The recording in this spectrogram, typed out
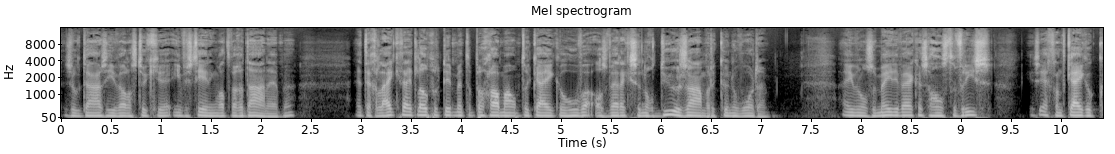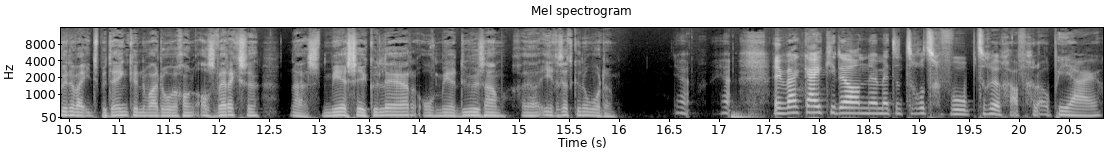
Dus ook daar zie je wel een stukje investering wat we gedaan hebben. En tegelijkertijd loopt op dit met het programma om te kijken hoe we als werkse nog duurzamer kunnen worden. Een van onze medewerkers, Hans de Vries, is echt aan het kijken kunnen wij iets bedenken waardoor we gewoon als werkse nou, meer circulair of meer duurzaam uh, ingezet kunnen worden. En waar kijk je dan uh, met een trots gevoel op terug afgelopen jaar?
